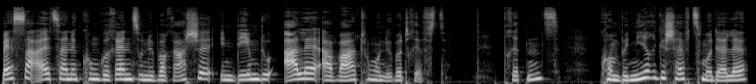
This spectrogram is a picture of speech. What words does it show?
besser als deine Konkurrenz und überrasche, indem du alle Erwartungen übertriffst. Drittens, kombiniere Geschäftsmodelle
